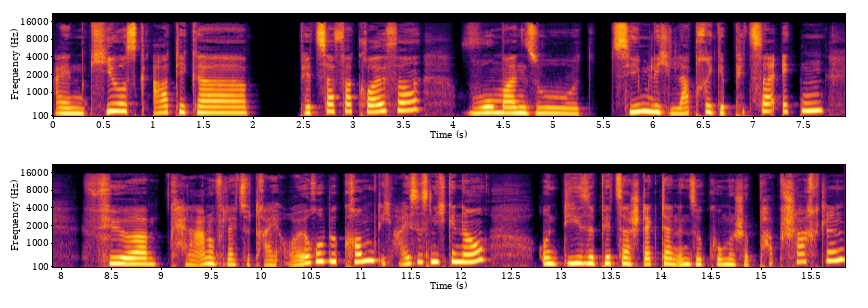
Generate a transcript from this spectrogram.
ein kioskartiger Pizzaverkäufer, wo man so ziemlich lapprige Pizzaecken für, keine Ahnung, vielleicht so drei Euro bekommt. Ich weiß es nicht genau. Und diese Pizza steckt dann in so komische Pappschachteln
